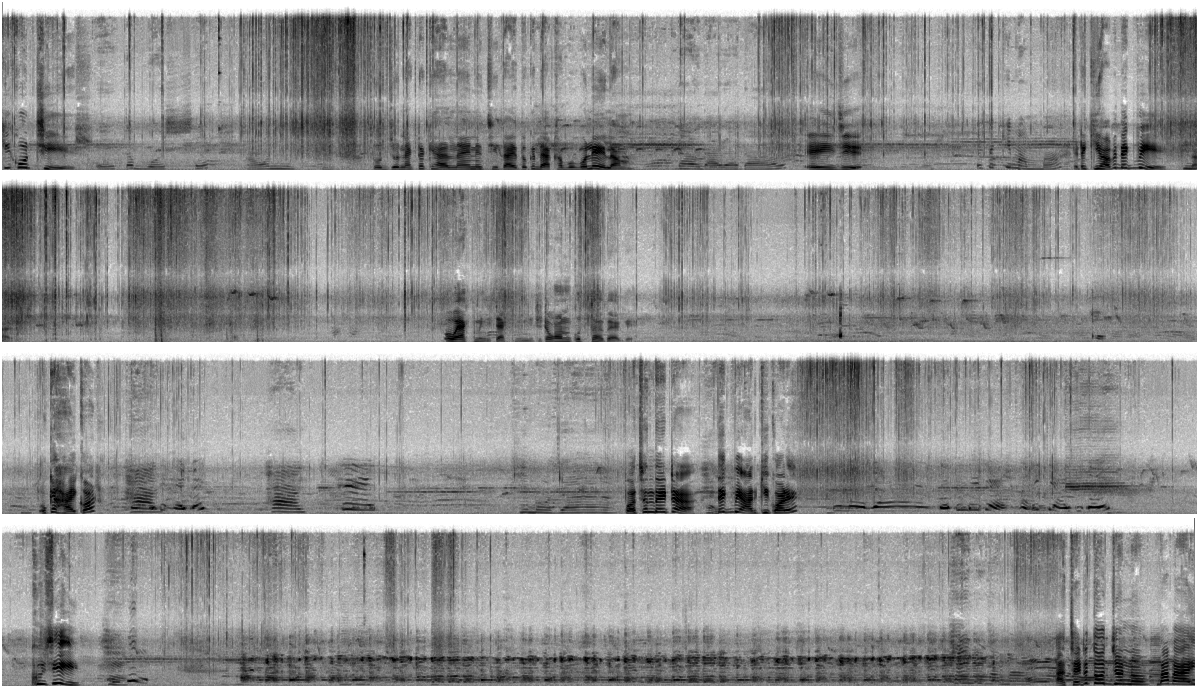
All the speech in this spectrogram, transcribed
কি করছিস? তোর জন্য একটা খেলনা এনেছি তাই তোকে দেখাবো বলে এলাম। এই যে এটা কি মাম্মা? এটা কি হবে দেখবি। ও এক মিনিট এক মিনিট এটা অন করতে হবে আগে। ওকে হাই কর। পছন্দ এটা? দেখবি আর কি করে। খুশি? হ্যাঁ। আচ্ছা এটা তোর জন্য। Bye bye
